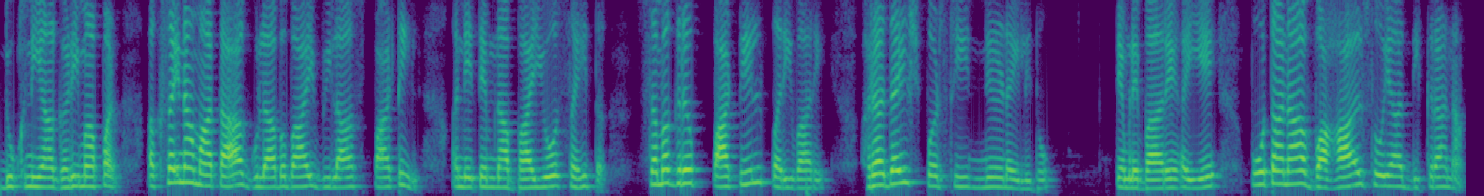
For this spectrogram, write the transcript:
દુઃખની આ ઘડીમાં પણ અક્ષયના માતા ગુલાબબાઈ વિલાસ પાટીલ અને તેમના ભાઈઓ સહિત સમગ્ર પાટીલ પરિવારે હૃદયસ્પર્શી નિર્ણય લીધો. તેમણે ભારે હૈયે પોતાના વહાલ સોયા દીકરાના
